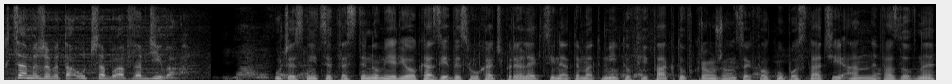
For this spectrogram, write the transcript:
Chcemy, żeby ta uczta była prawdziwa. Uczestnicy festynu mieli okazję wysłuchać prelekcji na temat mitów i faktów krążących wokół postaci Anny Wazówny,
